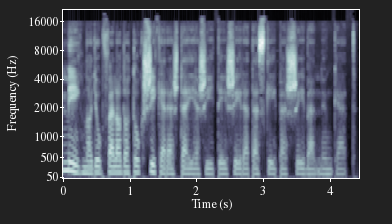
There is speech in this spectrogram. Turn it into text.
még nagyobb feladatok sikeres teljesítésére tesz képessé bennünket.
